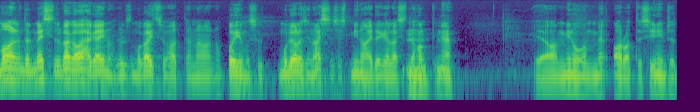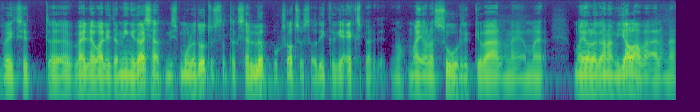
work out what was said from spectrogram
ma olen nendel messidel väga vähe käinud, üldiselt ma kaitsejuhatajana, noh, põhimõtteliselt mul ei ole siin asja, sest mina ei tegele asjade mm -hmm. hankimisega ja minu arvates inimesed võiksid äh, välja valida mingid asjad, mis mulle tutvustatakse lõpuks otsustavad ikkagi eksperdid, noh, ma ei ole suurtükiväelane ja ma, ma ei ole ka enam jalaväelane.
